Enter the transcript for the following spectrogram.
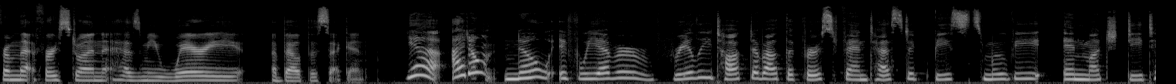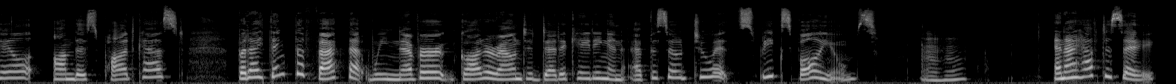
from that first one has me wary about the second. Yeah, I don't know if we ever really talked about the first Fantastic Beasts movie in much detail on this podcast, but I think the fact that we never got around to dedicating an episode to it speaks volumes. Mm-hmm. And I have to say,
